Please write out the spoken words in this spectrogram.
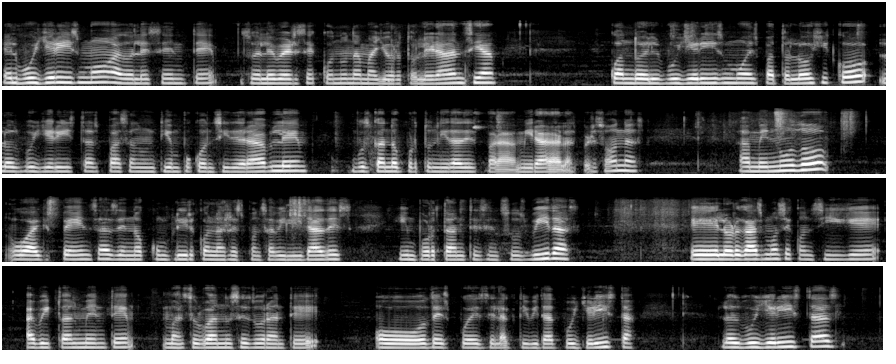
El bullerismo adolescente suele verse con una mayor tolerancia. Cuando el bullerismo es patológico, los bulleristas pasan un tiempo considerable buscando oportunidades para mirar a las personas, a menudo o a expensas de no cumplir con las responsabilidades importantes en sus vidas. El orgasmo se consigue habitualmente masturbándose durante o después de la actividad bullerista. Los bulleristas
